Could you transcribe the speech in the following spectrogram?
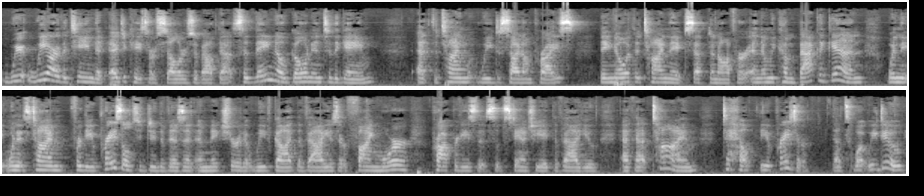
we're, we are the team that educates our sellers about that so they know going into the game at the time we decide on price they know at the time they accept an offer, and then we come back again when the when it's time for the appraisal to do the visit and make sure that we've got the values or find more properties that substantiate the value at that time to help the appraiser. That's what we do,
